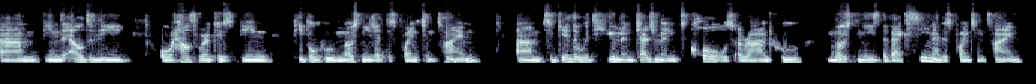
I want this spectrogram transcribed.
um, being the elderly or health workers being people who most need at this point in time, um, together with human judgment calls around who most needs the vaccine at this point in time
